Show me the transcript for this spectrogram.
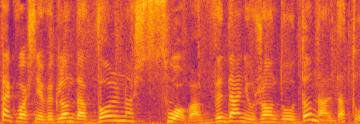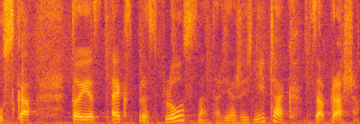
Tak właśnie wygląda wolność słowa w wydaniu rządu Donalda Tuska. To jest Ekspres Plus, Natalia Rzeźniczak. Zapraszam.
